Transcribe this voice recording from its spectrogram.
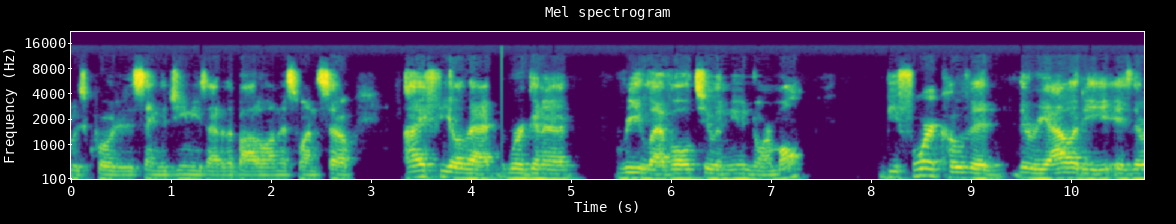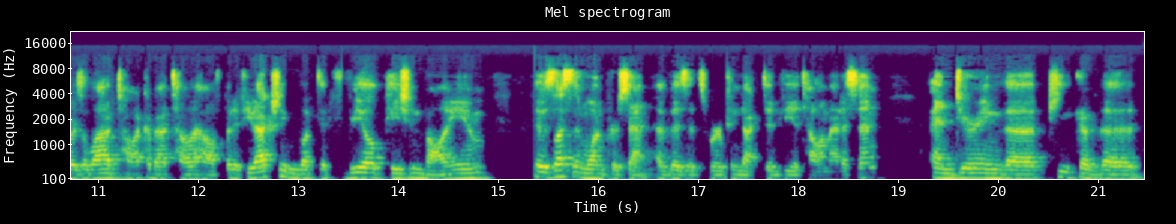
was quoted as saying the genie's out of the bottle on this one. So I feel that we're going to re-level to a new normal before COVID, the reality is there was a lot of talk about telehealth, but if you actually looked at real patient volume, it was less than 1% of visits were conducted via telemedicine. And during the peak of the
